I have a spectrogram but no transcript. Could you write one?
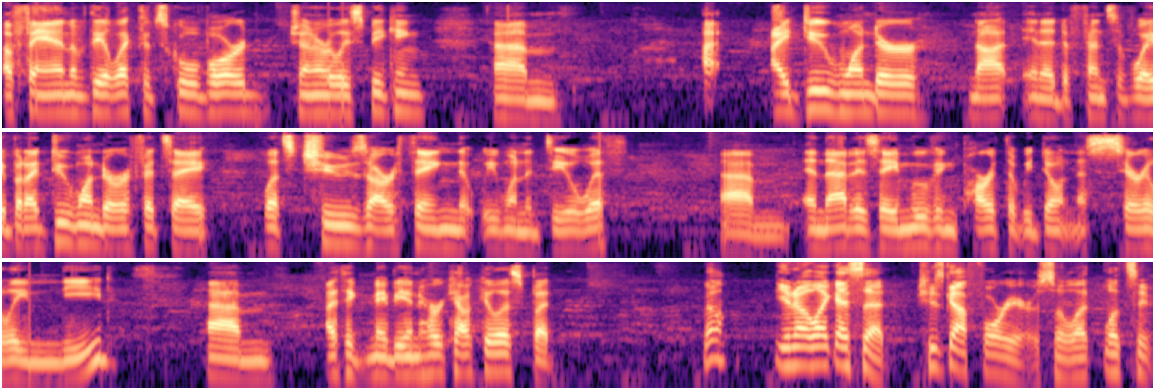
a fan of the elected school board, generally speaking. Um, I I do wonder, not in a defensive way, but I do wonder if it's a let's choose our thing that we want to deal with, um, and that is a moving part that we don't necessarily need. Um, I think maybe in her calculus, but Well, you know, like I said, she's got four years, so let let's see.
